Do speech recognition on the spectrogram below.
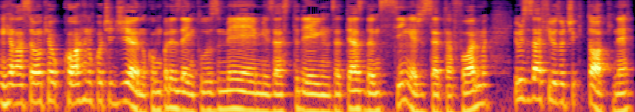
em relação ao que ocorre no cotidiano, como por exemplo os memes, as trends, até as dancinhas de certa forma, e os desafios do TikTok, né?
